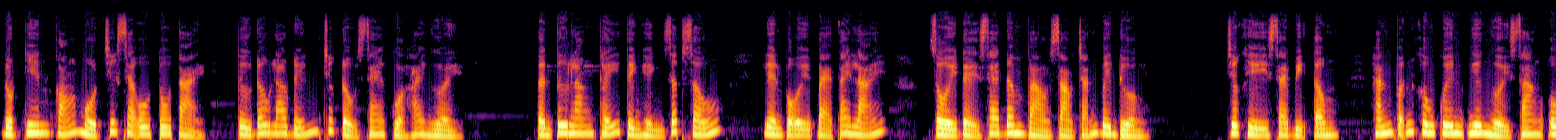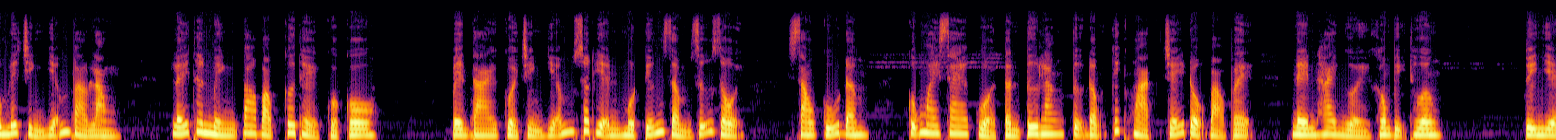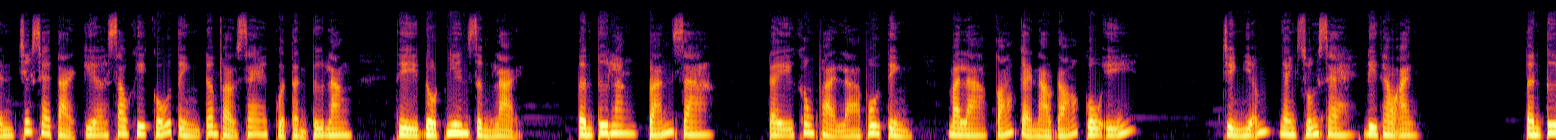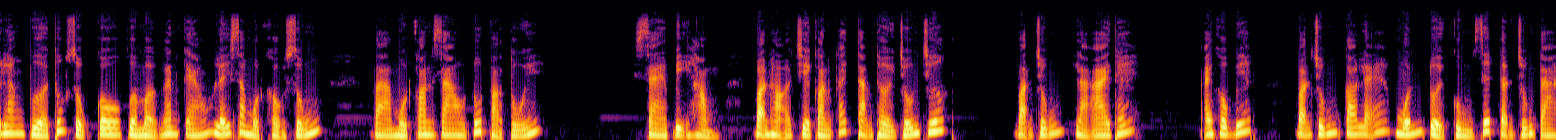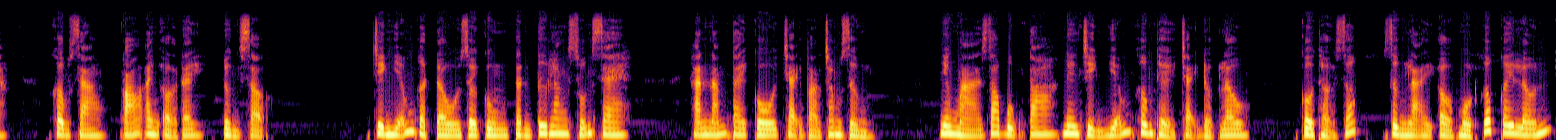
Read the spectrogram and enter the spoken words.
Đột nhiên có một chiếc xe ô tô tải từ đâu lao đến trước đầu xe của hai người. Tần Tư Lăng thấy tình hình rất xấu, liền vội bẻ tay lái rồi để xe đâm vào rào chắn bên đường. Trước khi xe bị tông, hắn vẫn không quên nghiêng người sang ôm lấy Trình Nhiễm vào lòng, lấy thân mình bao bọc cơ thể của cô. Bên tai của Trình Nhiễm xuất hiện một tiếng rầm dữ dội. Sau cú đâm, cũng may xe của Tần Tư Lăng tự động kích hoạt chế độ bảo vệ nên hai người không bị thương. Tuy nhiên chiếc xe tải kia sau khi cố tình đâm vào xe của Tần Tư Lăng thì đột nhiên dừng lại. Tần Tư Lăng đoán ra đây không phải là vô tình mà là có kẻ nào đó cố ý. Trình nhiễm nhanh xuống xe đi theo anh. Tần Tư Lăng vừa thúc giục cô vừa mở ngăn kéo lấy ra một khẩu súng và một con dao đút vào túi. Xe bị hỏng, bọn họ chỉ còn cách tạm thời trốn trước. Bọn chúng là ai thế? Anh không biết, bọn chúng có lẽ muốn đuổi cùng giết tận chúng ta. Không sao, có anh ở đây, đừng sợ. Trình nhiễm gật đầu rồi cùng Tần Tư Lăng xuống xe. Hắn nắm tay cô chạy vào trong rừng. Nhưng mà do bụng to nên Trình nhiễm không thể chạy được lâu. Cô thở dốc, dừng lại ở một gốc cây lớn.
